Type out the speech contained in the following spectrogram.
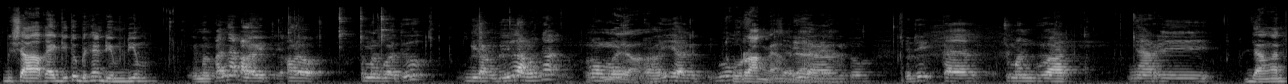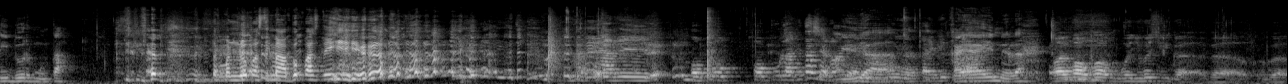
bisa kayak gitu biasanya diem-diem. ya, makanya kalau itu kalau teman gua tuh bilang-bilang maksudnya ngomong Oh, iya. "Ah, iya gua Kurang ya, iya ya. gitu jadi kayak cuman buat nyari Jangan tidur muntah. Temen lu pasti mabuk pasti. nyari popo popularitas ya kali ya Iya. ngomongnya, kayak gitu Kayak lah. ini lah. Oh, kok kok gue juga sih gak gak gak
